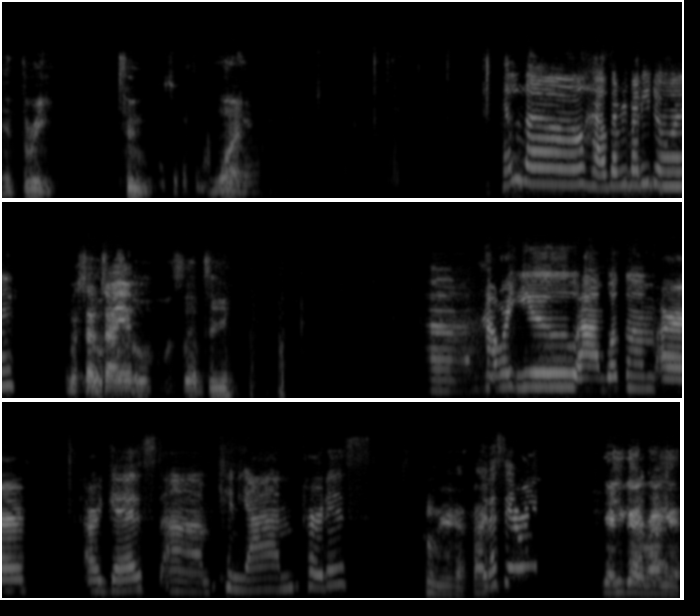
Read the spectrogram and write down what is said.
In three, two, one. Hello, how's everybody doing? What's up, Tanya? What's up, T? Um, how are you? Um, welcome our our guest, um, Kenyon Curtis. Oh, yeah, Did I say it right? Yeah, you got it right. Okay.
